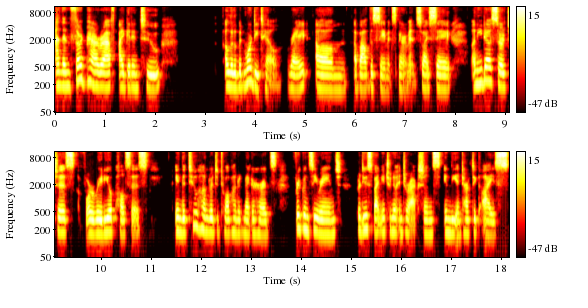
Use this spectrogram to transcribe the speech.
and then third paragraph i get into a little bit more detail right um, about the same experiment so i say anita searches for radio pulses in the 200 to 1200 megahertz frequency range produced by neutrino interactions in the Antarctic ice.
